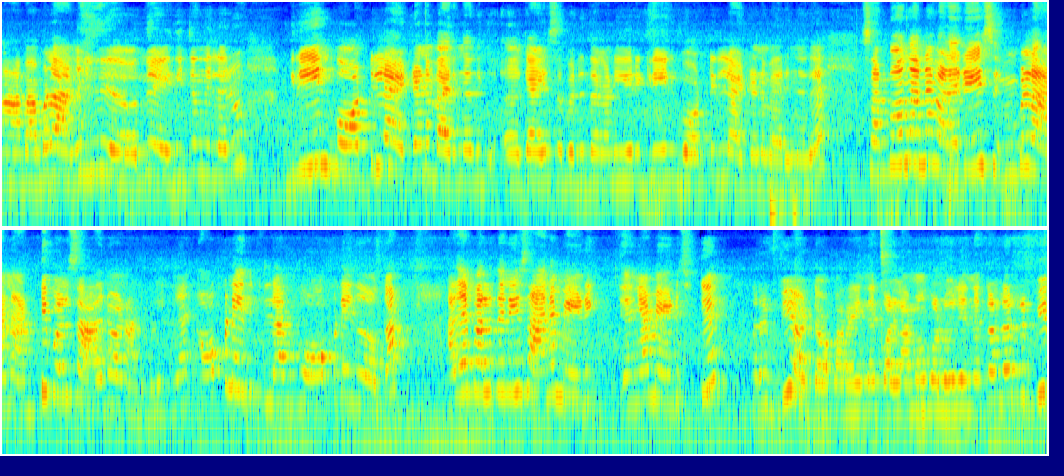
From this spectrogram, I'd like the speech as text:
ആ ബബിളാണ് ഒന്നും എഴുതിയിട്ടൊന്നുമില്ല. ഒരു ഗ്രീൻ ബോട്ടിലായിട്ടാണ് വരുന്നത് ഗൈസ് അപ്പോൾ ഇത് ഈ ഒരു ഗ്രീൻ ബോട്ടിലായിട്ടാണ് വരുന്നത്. സംഭവം എന്ന് പറഞ്ഞാൽ വളരെ സിമ്പിളാണ് അടിപൊളി സാധനമാണ്. അടിപൊളി. ഞാൻ ഓപ്പൺ ചെയ്തിട്ടില്ല. നമുക്ക് ഓപ്പൺ ചെയ്ത് നോക്കാം. അതേപോലെ തന്നെ ഈ സാധനം മേടി ഞാൻ മേടിച്ചിട്ട് റിവ്യൂ ആട്ടോ പറയുന്നത്. കൊള്ളാമോ കൊള്ളൂല എന്നൊക്കെ ഉള്ള റിവ്യൂ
